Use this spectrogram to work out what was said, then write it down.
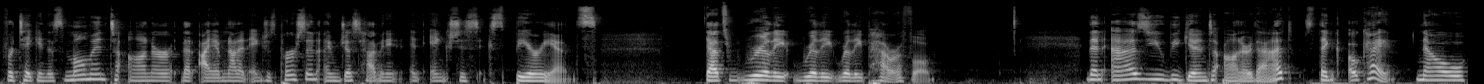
for taking this moment to honor that I am not an anxious person. I'm just having an anxious experience. That's really, really, really powerful. Then, as you begin to honor that, think, okay, now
